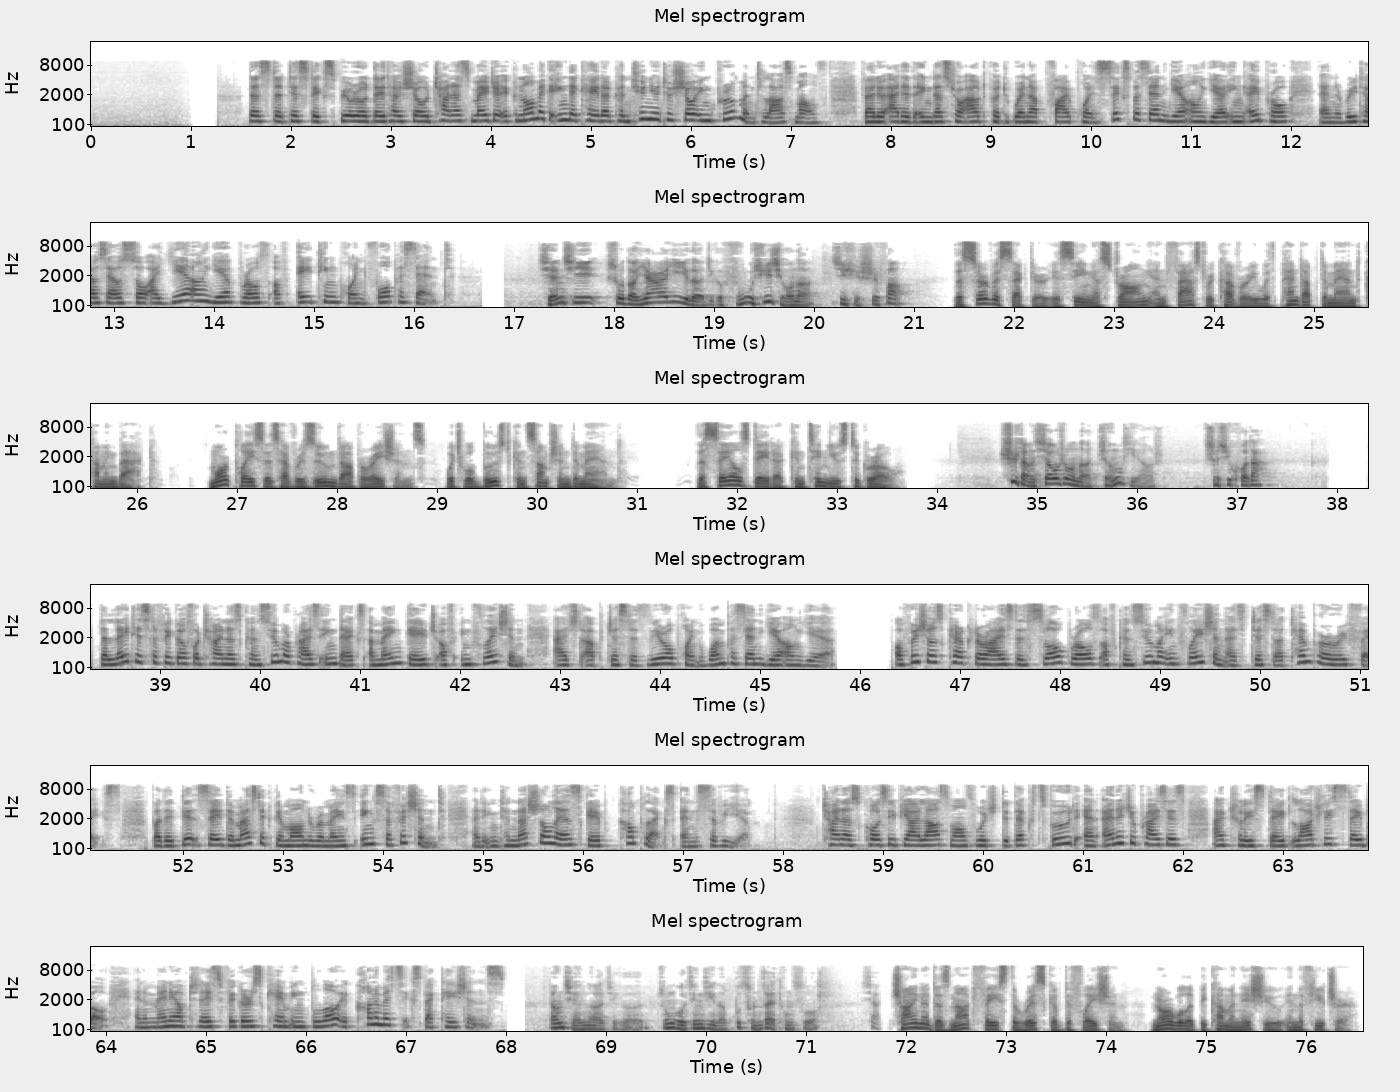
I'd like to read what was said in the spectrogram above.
The Statistics Bureau data showed China's major economic indicator continued to show improvement last month. Value-added industrial output went up 5.6% year-on-year in April, and retail sales saw a year-on-year growth of 18.4%. 前期受到压抑的这个服务需求呢，继续释放。 The service sector is seeing a strong and fast recovery with pent-up demand coming back. More places have resumed operations, which will boost consumption demand. The sales data continues to grow. 市场销售呢，整体上是持续扩大。 The latest figure for China's consumer price index, a main gauge of inflation, edged up just 0.1% year-on-year. Officials characterized the slow growth of consumer inflation as just a temporary phase, but they did say domestic demand remains insufficient and the international landscape complex and severe. China's core CPI last month, which deducts food and energy prices, actually stayed largely stable, and many of today's figures came in below economists' expectations. China does not face the risk of deflation, nor will it become an issue in the future.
